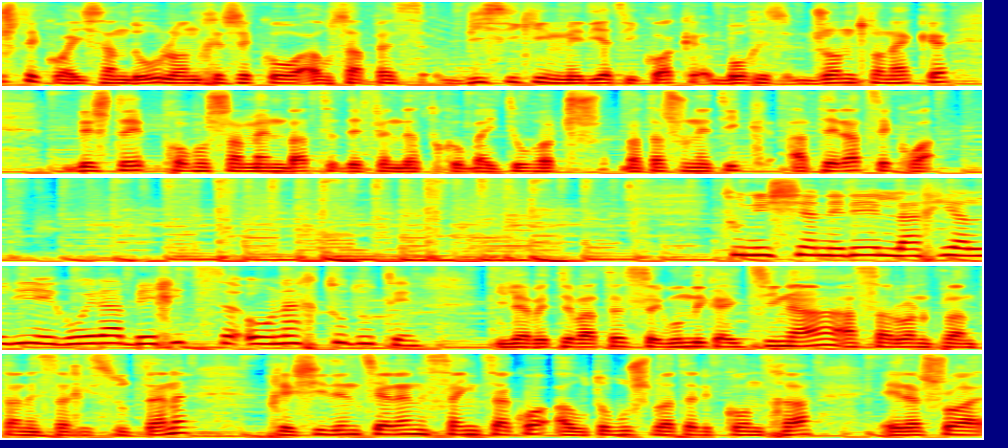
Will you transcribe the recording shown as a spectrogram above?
ustekoa izan du Londreseko hauzapez biziki mediatikoak Boris Johnsonek beste proposamen bat defendatuko baitu hots batasunetik ateratzekoa. Tunisian ere larrialdi egoera berriz onartu dute. Hilabete batez segundik aitzina, azaruan plantan ezagizuten, presidentziaren zaintzako autobus baten kontra erasoa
